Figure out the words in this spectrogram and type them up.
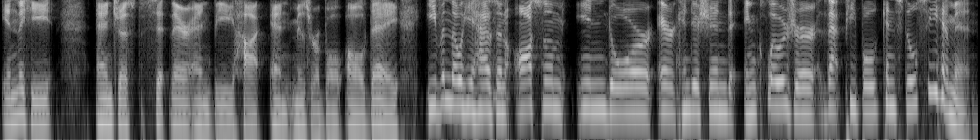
in the heat and just sit there and be hot and miserable all day, even though he has an awesome indoor air conditioned enclosure that people can still see him in.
